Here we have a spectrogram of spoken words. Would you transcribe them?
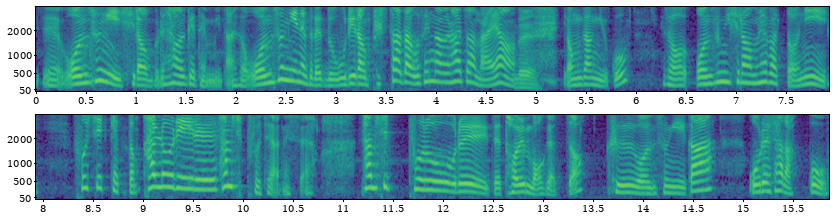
이제 원숭이 실험을 하게 됩니다. 그래서 원숭이는 그래도 우리랑 비슷하다고 생각을 하잖아요. 네. 영장유고. 그래서 원숭이 실험을 해봤더니 소식했던 칼로리를 30% 제한했어요. 30%를 이제 덜 먹였죠. 그 원숭이가 오래 살았고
